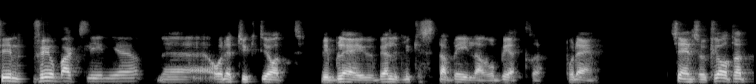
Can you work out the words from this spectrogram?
fin fyrbackslinje eh, och det tyckte jag att vi blev väldigt mycket stabilare och bättre på det. Sen så är det klart att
